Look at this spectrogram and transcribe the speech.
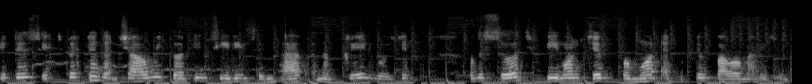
it is expected that Xiaomi 13 series will have an upgrade version of the Surge P1 chip for more effective power management.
